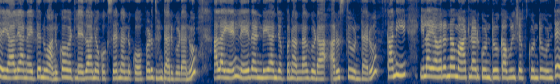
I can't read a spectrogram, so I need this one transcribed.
చేయాలి అని అయితే నువ్వు అనుకోవట్లేదు అని ఒక్కొక్కసారి నన్ను కోపడుతుంటారు కూడా. కూడాను. అలా ఏం లేదండి అని చెప్పని అన్నా కూడా అరుస్తూ ఉంటారు. కానీ ఇలా ఎవరన్నా మాట్లాడుకుంటూ కబులు చెప్పుకుంటూ ఉంటే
